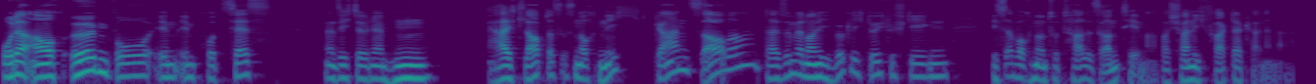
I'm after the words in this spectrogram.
Oder auch irgendwo im, im Prozess, wenn sich der, hm, ja, ich glaube, das ist noch nicht ganz sauber, da sind wir noch nicht wirklich durchgestiegen, ist aber auch nur ein totales Randthema. Wahrscheinlich fragt da keiner nach.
